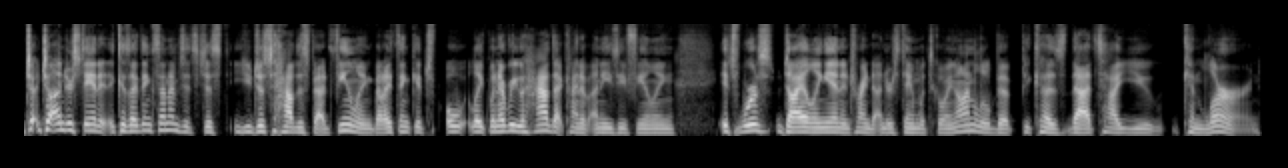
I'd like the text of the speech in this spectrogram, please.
to, to understand it because I think sometimes it's just you just have this bad feeling, but I think it's oh, like whenever you have that kind of uneasy feeling, it's worth dialing in and trying to understand what's going on a little bit because that's how you can learn.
